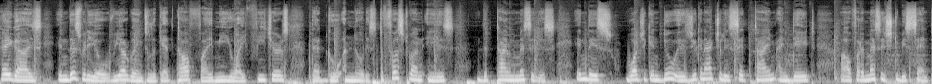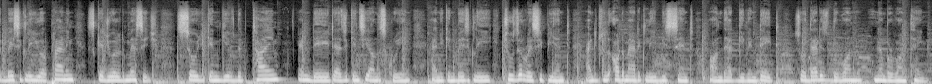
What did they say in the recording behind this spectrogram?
Hey guys, in this video we are going to look at top 5 MIUI features that go unnoticed. The first one is the timed messages. In this what you can do is you can actually set time and date uh, for a message to be sent. Basically you are planning scheduled message. So you can give the time and date as you can see on the screen and you can basically choose a recipient and it will automatically be sent on that given date. So that is the one number one thing.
